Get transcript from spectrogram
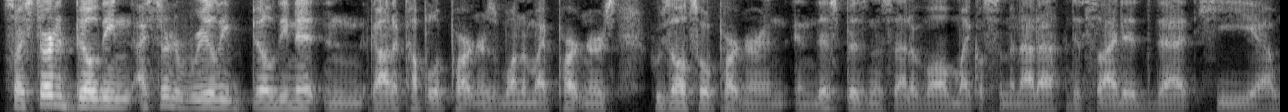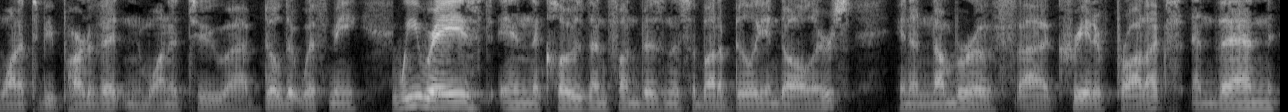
so I started building. I started really building it, and got a couple of partners. One of my partners, who's also a partner in, in this business that evolved, Michael Simonetta, decided that he uh, wanted to be part of it and wanted to uh, build it with me. We raised in the closed-end fund business about a billion dollars in a number of uh, creative products. And then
